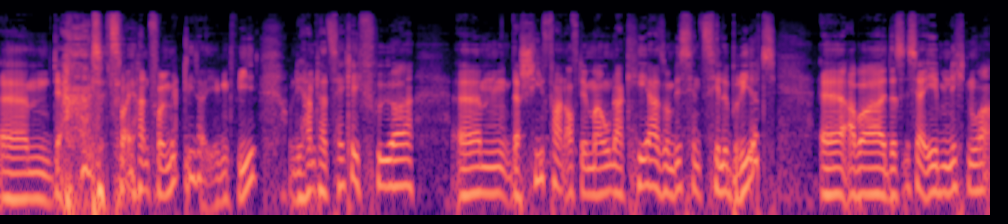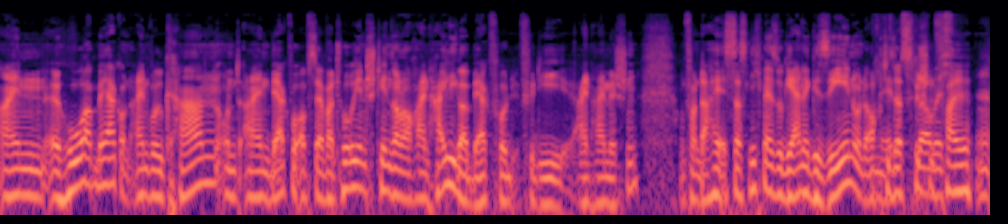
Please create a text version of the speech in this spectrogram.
Ähm, der hatte zwei Handvoll Mitglieder irgendwie und die haben tatsächlich früher ähm, das Skifahren auf dem Mauna Kea so ein bisschen zelebriert. Äh, aber das ist ja eben nicht nur ein äh, hoher Berg und ein Vulkan und ein Berg, wo Observatorien stehen, sondern auch ein heiliger Berg für, für die Einheimischen. Und von daher ist das nicht mehr so gerne gesehen und auch nee, dieser Zwischenfall. Ja.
